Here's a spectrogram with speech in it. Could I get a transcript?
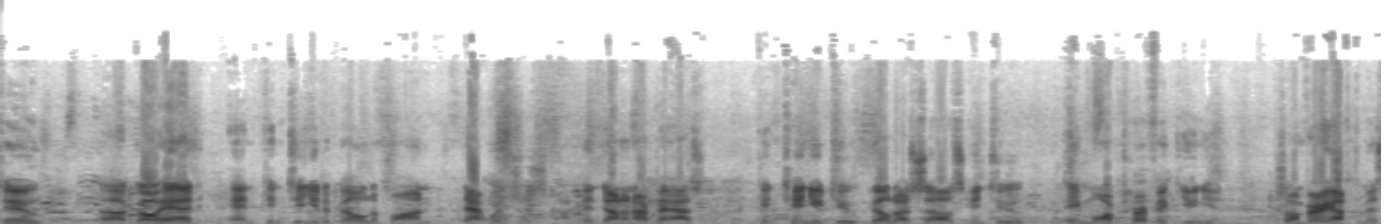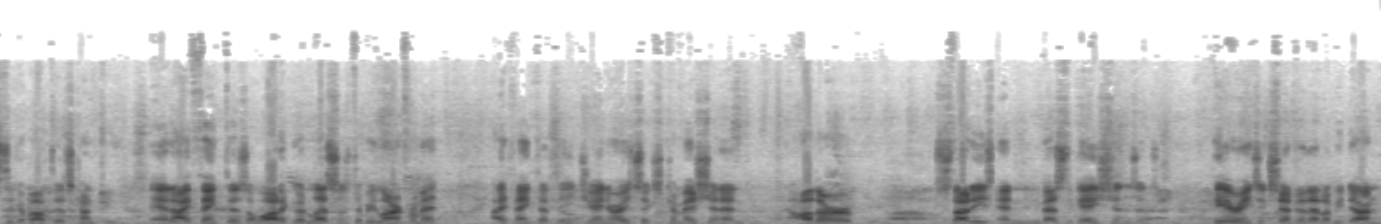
to uh, go ahead and continue to build upon that which has been done in our past, continue to build ourselves into a more perfect union. So I'm very optimistic about this country, and I think there's a lot of good lessons to be learned from it. I think that the January 6th Commission and other studies and investigations and hearings, etc., that'll be done.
